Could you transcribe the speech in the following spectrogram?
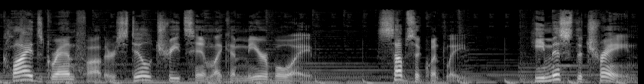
Clyde's grandfather still treats him like a mere boy. Subsequently, he missed the train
